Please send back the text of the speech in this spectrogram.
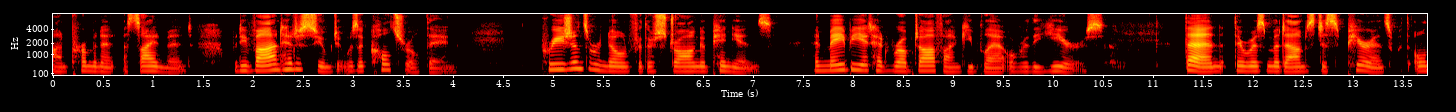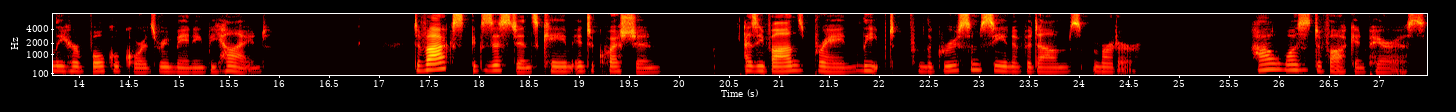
on permanent assignment, but Yvonne had assumed it was a cultural thing. Parisians were known for their strong opinions, and maybe it had rubbed off on Guiblin over the years. Then there was Madame's disappearance with only her vocal cords remaining behind. Devac's existence came into question as Yvonne's brain leaped from the gruesome scene of Madame's murder. How was Devac in Paris?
